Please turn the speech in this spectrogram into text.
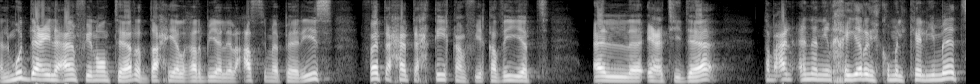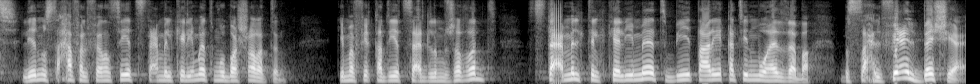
المدعي العام في نونتير الضاحية الغربية للعاصمة باريس فتح تحقيقا في قضية الاعتداء. طبعا أنني نخير لكم الكلمات لأن الصحافة الفرنسية تستعمل الكلمات مباشرة كما في قضية سعد المجرد استعملت الكلمات بطريقة مهذبة. بصح الفعل بشع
